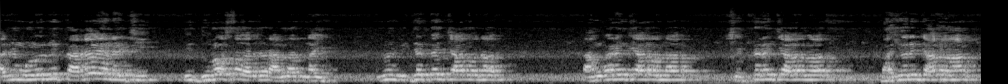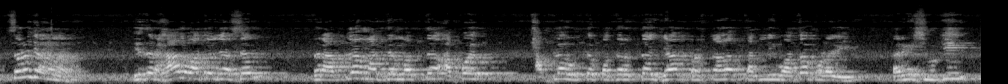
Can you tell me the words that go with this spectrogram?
आणि वळवली कार्यालयाची ही दुरावस्था झाली राहणार नाही. त्यामुळे विद्यार्थ्यांची हाल होणार कामगारांची हाल होणार शेतकऱ्यांची हाल होणार भाजीवाल्यांची हाल होणार सर्वांचे हाल होणार. हे जर हाल वाचवायचे असेल तर आपल्या माध्यमातून आपण आपल्या वृत्तपत्रात या प्रश्नाला चांगली वाचा पडावी कारण की शेवटी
